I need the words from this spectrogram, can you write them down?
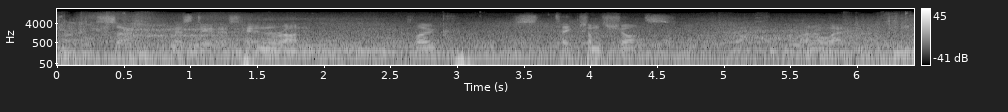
Alright, so, let's do this. Hit and run. Cloak, take some shots, run away.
